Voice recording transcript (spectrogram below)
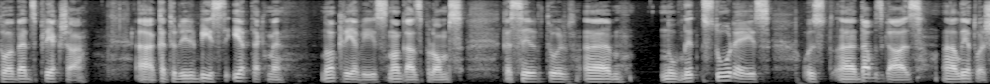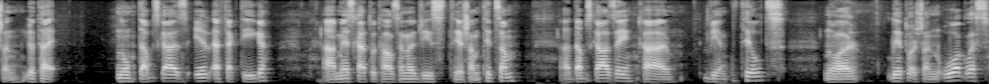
to vedis priekšā, uh, ka tur ir bijis ietekme no Krievijas, no Gazproms, kas ir tur um, nu, stūrējis uz uh, dabasgāzes uh, lietošanu. Jo tā nu, dabasgāze ir efektīva. Uh, mēs kā Totāls enerģijas tiešām ticam uh, dabasgāzei, kā viens tilts no lietošana ogles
